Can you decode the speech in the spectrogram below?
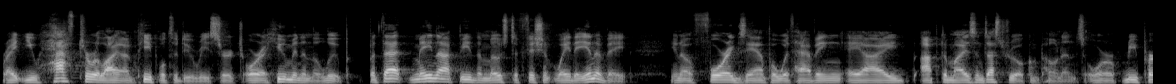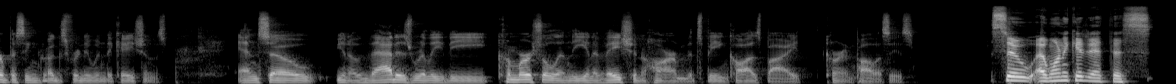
right? You have to rely on people to do research or a human in the loop. But that may not be the most efficient way to innovate you know, for example, with having AI optimize industrial components or repurposing drugs for new indications. And so, you know, that is really the commercial and the innovation harm that's being caused by current policies. So I want to get at this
